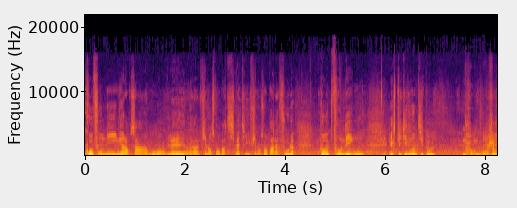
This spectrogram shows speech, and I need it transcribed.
crowdfunding, alors c'est un mot anglais, voilà, financement participatif, financement par la foule. Crowdfunding, expliquez-nous un petit peu. bonjour.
